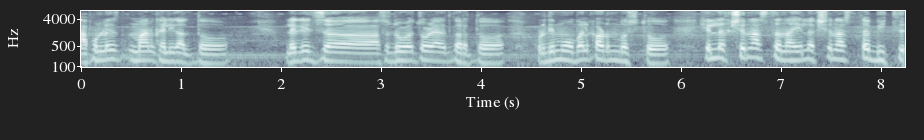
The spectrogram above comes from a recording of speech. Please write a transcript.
आपण लगेच मान खाली घालतो. लगेच असं डोळं चोळ्यात करतो. कुठे मोबाईल काढून बसतो. हे लक्ष नसतं ना हे लक्ष नसतं भीती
